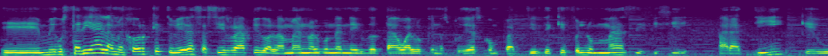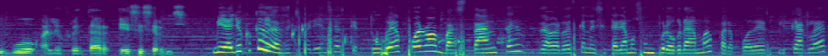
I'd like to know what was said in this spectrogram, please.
Eh, me gustaría a lo mejor que tuvieras así rápido a la mano alguna anécdota o algo que nos pudieras compartir de qué fue lo más difícil para ti que hubo al enfrentar ese servicio? Mira, yo creo que de las experiencias que tuve fueron bastantes, la verdad es que necesitaríamos un programa para poder explicarlas,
